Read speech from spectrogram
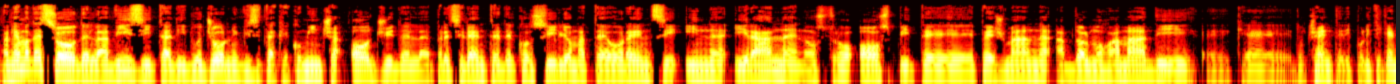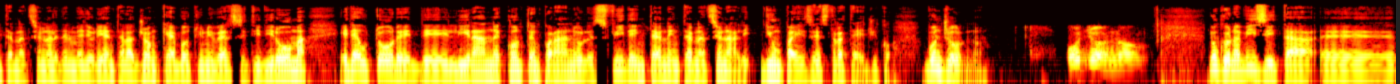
Parliamo adesso della visita di due giorni, visita che comincia oggi del Presidente del Consiglio Matteo Renzi in Iran, il nostro ospite Pejman Abdol Mohammadi, eh, che è docente di politica internazionale del Medio Oriente alla John Cabot University di Roma ed è autore dell'Iran contemporaneo, le sfide interne internazionali di un paese strategico. Buongiorno. Buongiorno. Dunque una visita eh,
